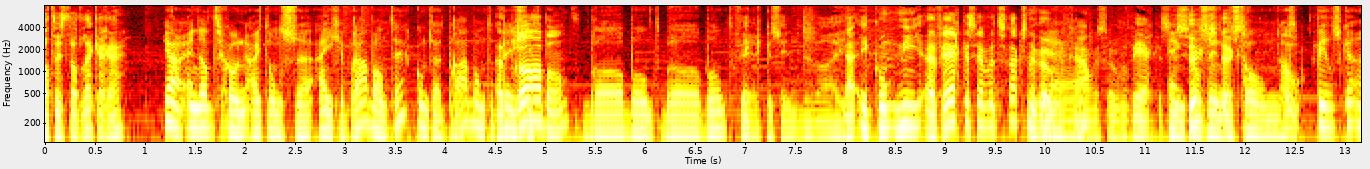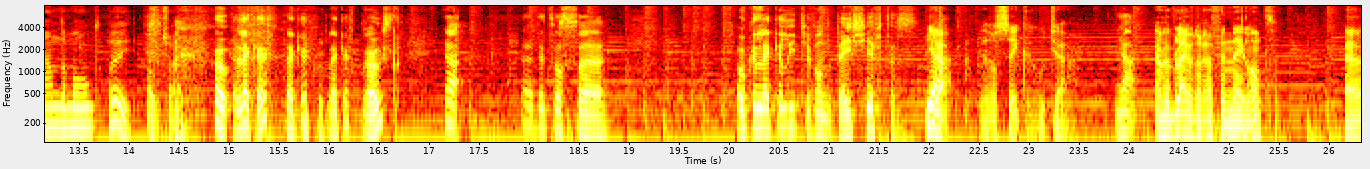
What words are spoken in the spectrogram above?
Wat is dat lekker, hè? Ja, en dat is gewoon uit ons eh, eigen Brabant, hè? Komt uit Brabant, de Uit peesje. Brabant. Brabant, Brabant, verkens in de wei. Ja, ik kom niet... eh, verkens hebben we het straks nog over Ja. trouwens, over verkens. Een Enkels in de stront, Oh. pilske aan de mond. Hey. Oh, sorry. Oh, lekker, lekker, lekker. Proost. Ja, eh, dit was eh, ook een lekker liedje van de Pace Shifters. Ja. dat was zeker goed, ja. Ja. En we blijven nog even in Nederland. Eh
